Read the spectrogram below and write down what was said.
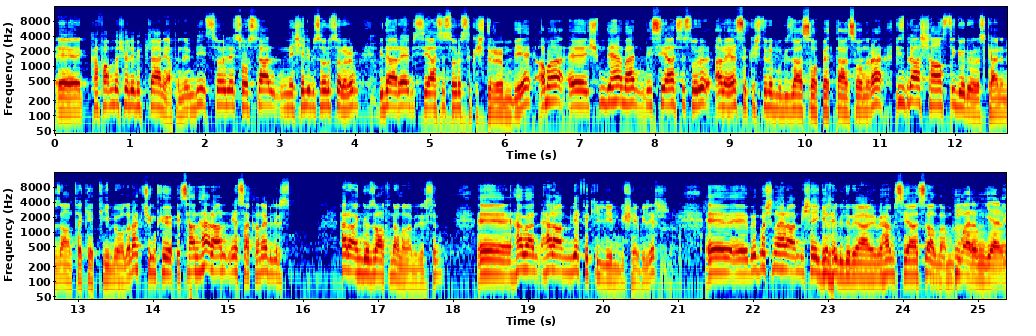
e, kafamda şöyle bir plan yaptım. Dedim, bir söyle sosyal neşeli bir soru sorarım. Bir de araya bir siyasi soru sıkıştırırım diye. Ama e, şimdi hemen bir siyasi soru araya sıkıştırırım bu güzel sohbetten sonra. Biz biraz şanslı görüyoruz kendimizi Antakya TV olarak. Çünkü sen her an yasaklanabilirsin. Her an gözaltına alınabilirsin. E, hemen her an milletvekilliğin düşebilir. E, e, ve başına her an bir şey gelebilir yani hem siyasi anlamda Umarım gelmez.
